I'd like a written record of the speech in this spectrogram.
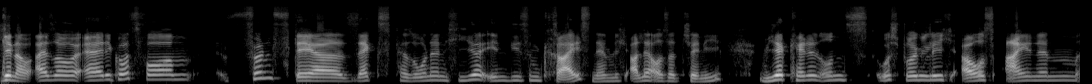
Genau, also, äh, die Kurzform: 5 der 6 Personen hier in diesem Kreis, nämlich alle außer Jenny, wir kennen uns ursprünglich aus einem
